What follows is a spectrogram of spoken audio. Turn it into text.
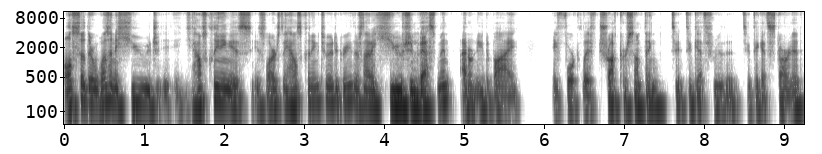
Also, there wasn't a huge house cleaning is is largely house cleaning to a degree. There's not a huge investment. I don't need to buy a forklift truck or something to, to get through the to, to get started.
